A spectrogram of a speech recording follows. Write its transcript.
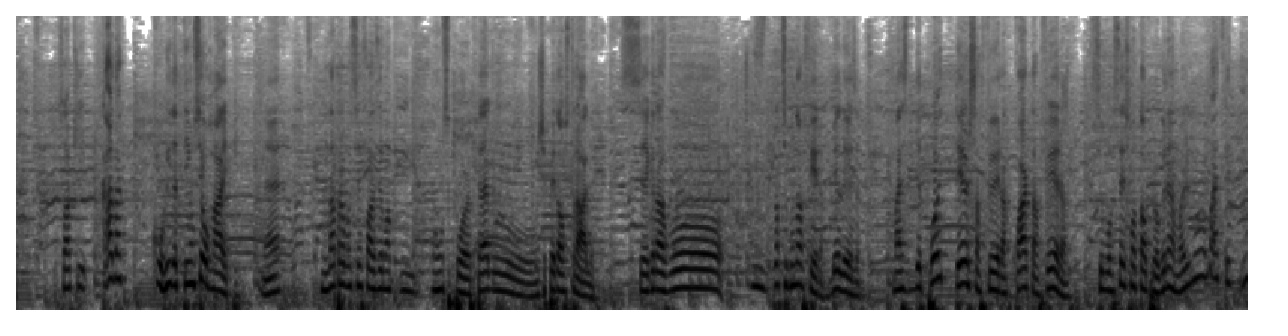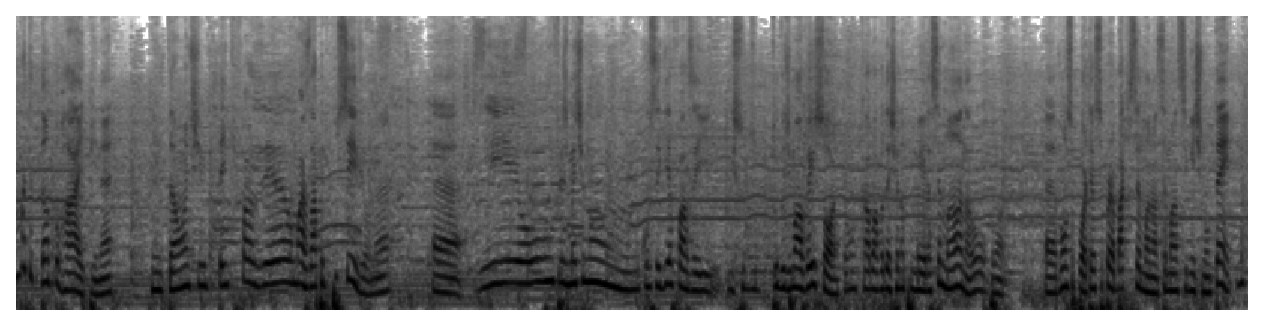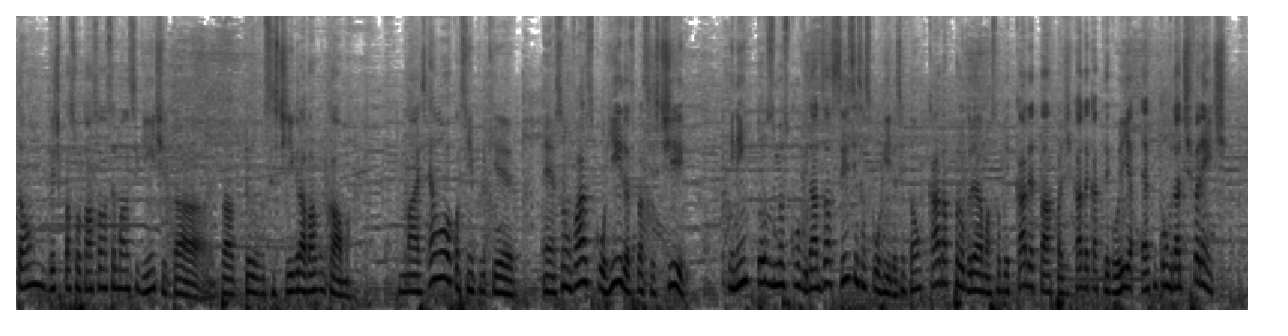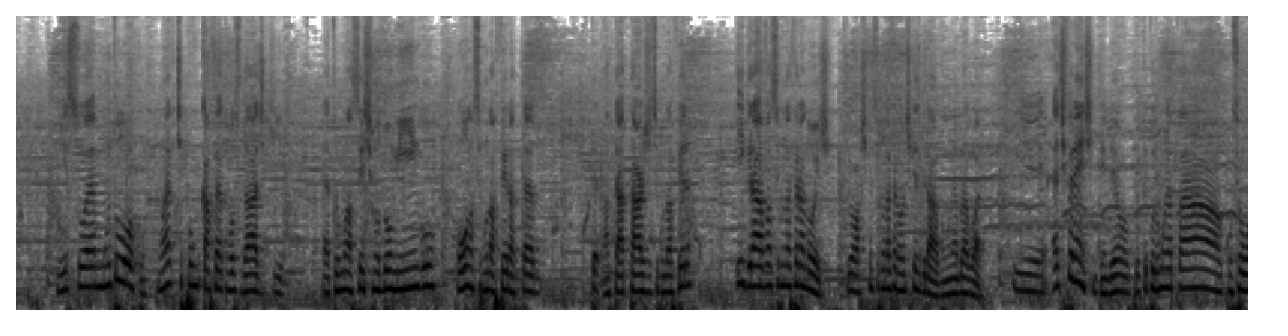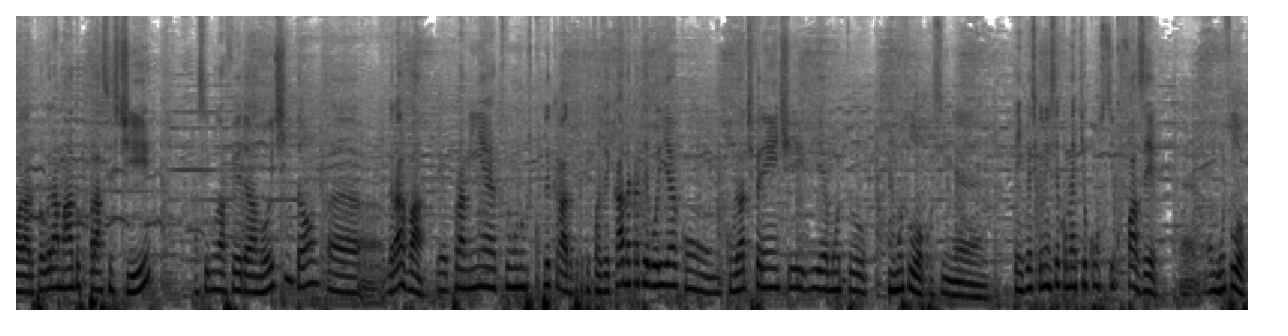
Só que cada corrida tem o seu hype, né? Não dá pra você fazer uma. um- Vamos supor, pega o GP da Austrália. Você gravou hum, pra segunda-feira, beleza. Mas depois, terça-feira, quarta-feira, se você soltar o programa, ele não vai ter, não vai ter tanto hype, né? Então a gente tem que fazer o mais rápido possível, né? É, e eu infelizmente não, conseguia fazer isso de, tudo de uma vez só. Então acabava deixando pro meio da semana ou é, vamos supor, tem o Superbike essa semana, na semana seguinte não tem? Então deixa pra soltar só na semana seguinte, tá? Pra assistir e gravar com calma. Mas é louco assim, porque é, são várias corridas pra assistir e nem todos os meus convidados assistem essas corridas. Então cada programa sobre cada etapa de cada categoria é com um convidado diferente. Isso é muito louco. Não é tipo um café com velocidade que é, todo mundo assiste no domingo ou na segunda-feira até, até a tarde de segunda-feira e grava segunda-feira à noite. Que eu acho que é segunda-feira à noite que eles gravam, não lembro agora. E é diferente, entendeu? Porque todo mundo já tá com seu horário programado pra assistir a segunda-feira à noite, então é, gravar. Eu, pra mim é tudo muito complicado, porque tem que fazer cada categoria com um convidado diferente e é muito, é muito louco, assim. É, tem vezes que eu nem sei como é que eu consigo fazer. É, é muito louco.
